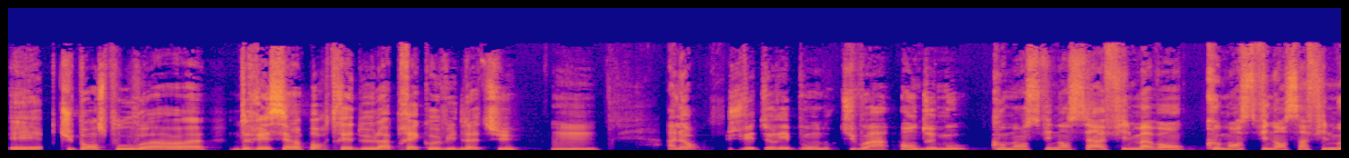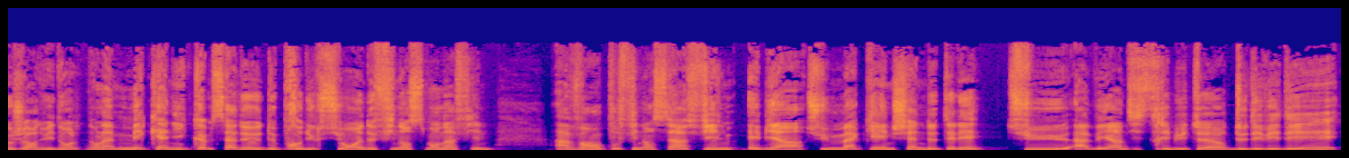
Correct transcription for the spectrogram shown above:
et tu penses pouvoir euh, dresser un portrait de l'après-Covid là-dessus? Mmh. Alors, je vais te répondre. Tu vois, en deux mots, comment se finançait un film avant Comment se finance un film aujourd'hui dans, la mécanique comme ça de production et de financement d'un film? Avant, pour financer un film, eh bien, tu maquais une chaîne de télé, tu avais un distributeur de DVD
